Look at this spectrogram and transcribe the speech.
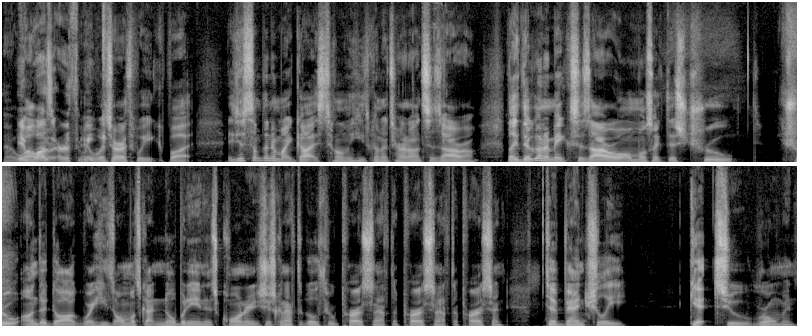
Uh, It was Earth Week. It was Earth Week, but it's just something in my gut is telling me he's going to turn on Cesaro. Like they're going to make Cesaro almost like this true, true underdog where he's almost got nobody in his corner. He's just going to have to go through person after person after person to eventually get to Roman.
